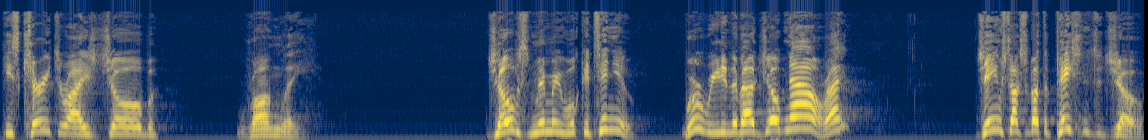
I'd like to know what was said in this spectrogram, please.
He's characterized Job wrongly. Job's memory will continue. We're reading about Job now, right? James talks about the patience of Job.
